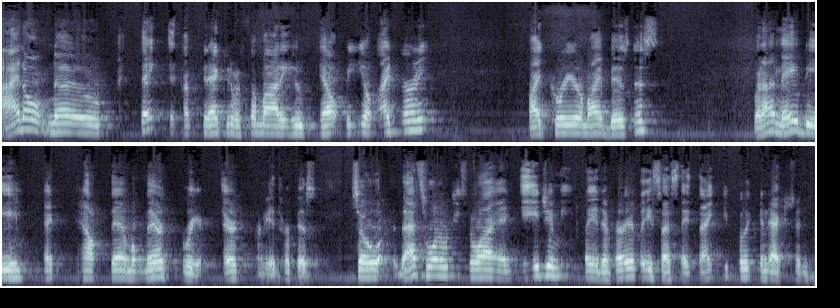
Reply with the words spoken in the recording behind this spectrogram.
I don't know. I think that I'm connecting with somebody who can help me on my journey, my career, my business, but I may be help them on their career, their journey, their business. So that's one reason why I engage immediately. At the very least, I say thank you for the connection.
